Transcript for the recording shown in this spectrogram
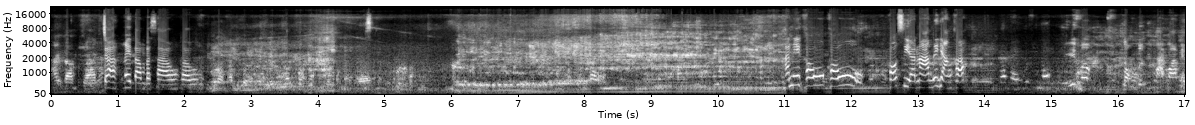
ให้ตามภาษาจะให้ตามภาษาของเขา อันนี้เขาเขาเขาเสียนานหรือยังคะนี่เมื่อสองเดือนที่ผ่านมาเป็น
